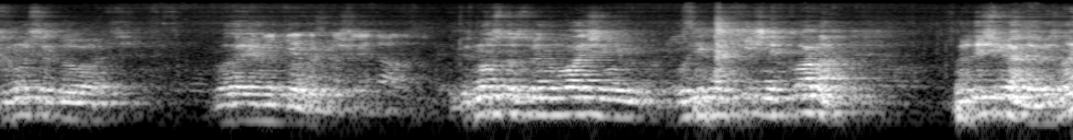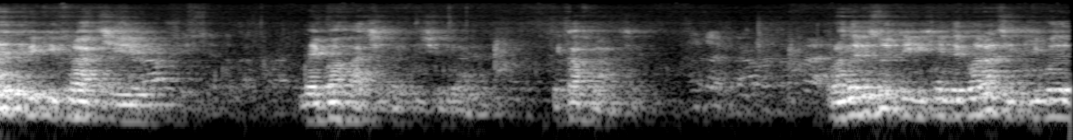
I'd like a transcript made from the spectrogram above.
Звернуся до Валерія Анатолійовича. Відносно звинувачень в олігархічних кланах, Бердичівляни, ви знаєте, в якій фракції найбагатші бердичівляни? Яка фракція? Проаналізуйте їхні декларації, які буде,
